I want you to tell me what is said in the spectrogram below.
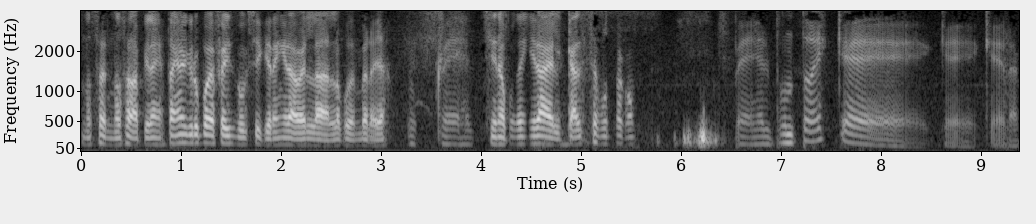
no se, no se la pilan. Está en el grupo de Facebook, si quieren ir a verla, lo pueden ver allá. Pues, Si no, pueden ir a elcalce.com. Pues el punto es que, que, que la,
